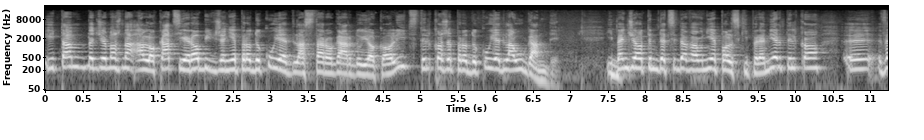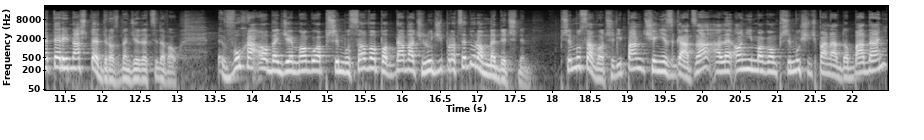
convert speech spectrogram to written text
i tam będzie można alokację robić, że nie produkuje dla Starogardu i okolic, tylko że produkuje dla Ugandy. I będzie o tym decydował nie polski premier, tylko yy, weterynarz Tedros będzie decydował. WHO będzie mogło przymusowo poddawać ludzi procedurom medycznym. Przymusowo, czyli pan się nie zgadza, ale oni mogą przymusić pana do badań,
